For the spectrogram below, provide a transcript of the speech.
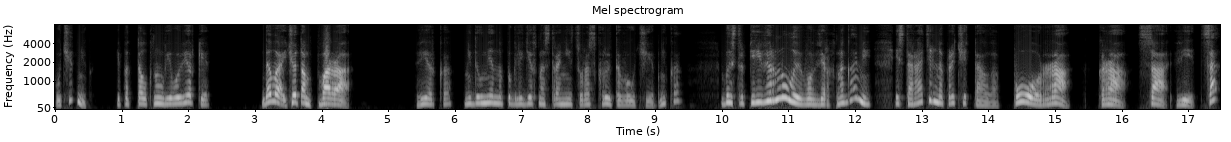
учебник и подтолкнул его Верке. — Давай, что там пора? Верка, недоуменно поглядев на страницу раскрытого учебника, быстро перевернула его вверх ногами и старательно прочитала «Пора красавица,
